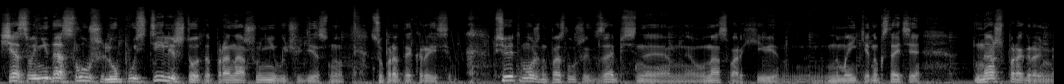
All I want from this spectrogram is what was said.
сейчас вы не дослушали, упустили что-то про нашу Ниву чудесную, Супротек Racing. Все это можно послушать в записи на- у нас в архиве на маяке. Ну, кстати, нашу программу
